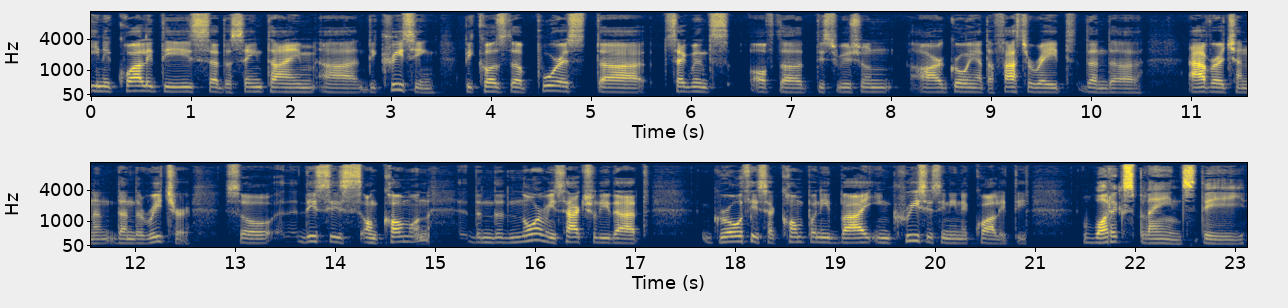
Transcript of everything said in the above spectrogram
inequality is at the same time uh, decreasing because the poorest uh, segments of the distribution are growing at a faster rate than the average and than the richer. So this is uncommon. The, the norm is actually that growth is accompanied by increases in inequality. What explains the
